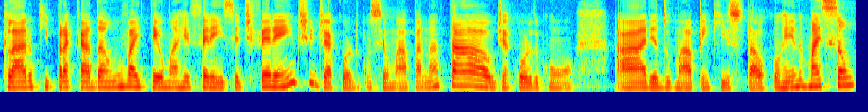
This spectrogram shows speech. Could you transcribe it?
Claro que para cada um vai ter uma referência diferente, de acordo com o seu mapa natal, de acordo com a área do mapa em que isso está ocorrendo, mas são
